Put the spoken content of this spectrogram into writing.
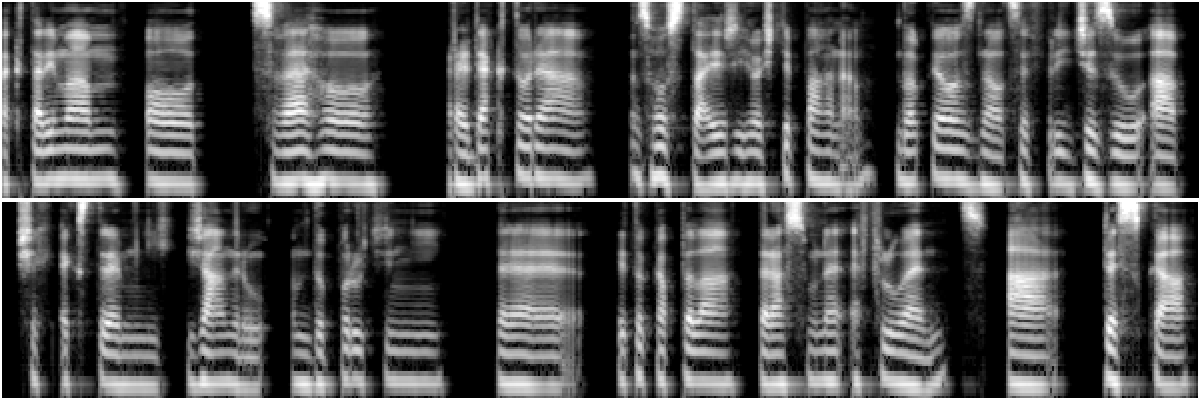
tak tady mám od svého redaktora z hosta Jiřího Štěpána, velkého znalce free jazzu a všech extrémních žánrů. Mám doporučení, které je to kapela, která se jmenuje Effluence a deska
